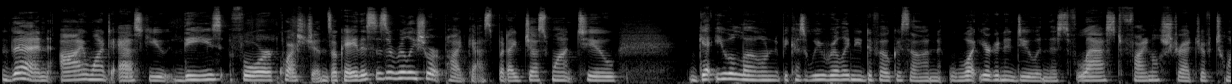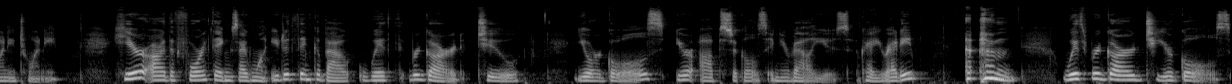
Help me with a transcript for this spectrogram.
then I want to ask you these four questions. Okay, this is a really short podcast, but I just want to get you alone because we really need to focus on what you're going to do in this last final stretch of 2020. Here are the four things I want you to think about with regard to your goals, your obstacles, and your values. Okay, you ready? with regard to your goals,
